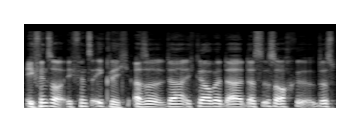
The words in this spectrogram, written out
Ich find's auch, ich find's eklig. Also da, ich glaube, da, das ist auch, das,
